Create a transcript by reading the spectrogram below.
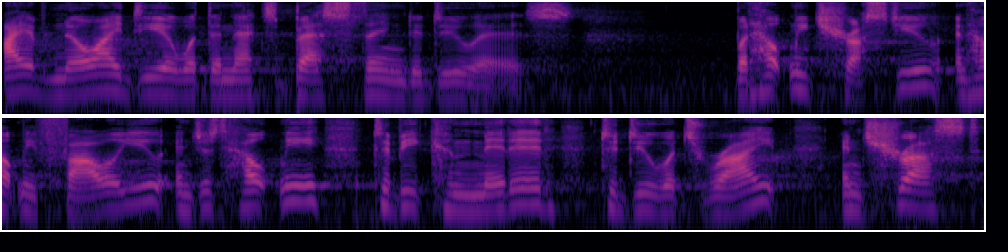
I have no idea what the next best thing to do is but help me trust you and help me follow you and just help me to be committed to do what's right and trust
